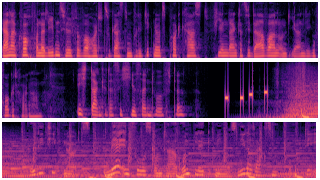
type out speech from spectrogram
Jana Koch von der Lebenshilfe war heute zu Gast im Politik-Nerds Podcast. Vielen Dank, dass Sie da waren und Ihr Anliegen vorgetragen haben. Ich danke, dass ich hier sein durfte. Politik-Nerds. Mehr Infos unter rundblick-niedersachsen.de.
